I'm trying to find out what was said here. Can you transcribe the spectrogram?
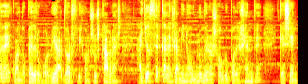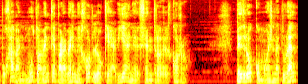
Tarde, cuando Pedro volvió a Dorfli con sus cabras, halló cerca del camino un numeroso grupo de gente que se empujaban mutuamente para ver mejor lo que había en el centro del corro. Pedro, como es natural,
